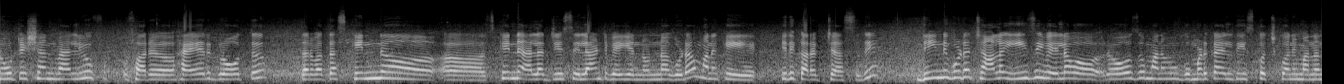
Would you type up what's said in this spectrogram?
nutrition value for hair growth తర్వాత స్కిన్ స్కిన్ అలర్జీస్ ఇలాంటివి ఏమైనా ఉన్నా కూడా మనకి ఇది కరెక్ట్ చేస్తుంది. దీన్ని కూడా చాలా ఈజీ వేలో రోజు మనము గుమ్మడికాయలు తీసుకొచ్చుకొని మనం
